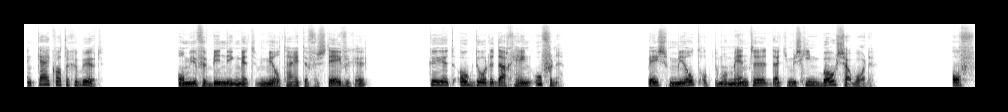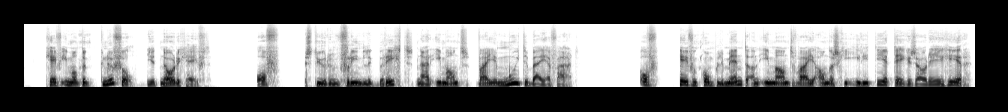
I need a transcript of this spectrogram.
en kijk wat er gebeurt. Om je verbinding met mildheid te verstevigen, kun je het ook door de dag heen oefenen. Wees mild op de momenten dat je misschien boos zou worden. Of geef iemand een knuffel die het nodig heeft. Of stuur een vriendelijk bericht naar iemand waar je moeite bij ervaart. Of geef een compliment aan iemand waar je anders geïrriteerd tegen zou reageren.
